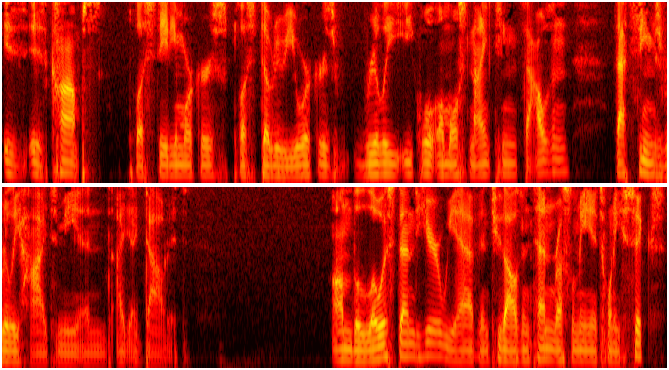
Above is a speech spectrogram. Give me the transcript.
is is comps plus stadium workers plus WWE workers really equal almost 19,000? That seems really high to me and I, I, doubt it. On the lowest end here, we have in 2010 WrestleMania 26.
